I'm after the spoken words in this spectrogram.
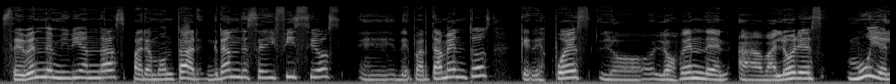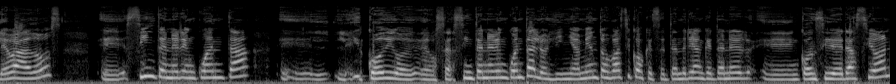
se venden viviendas para montar grandes edificios, departamentos, que después los venden a valores muy elevados, sin tener en cuenta el, código, o sea, sin tener en cuenta los lineamientos básicos que se tendrían que tener eh, en consideración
